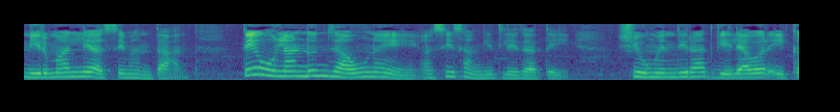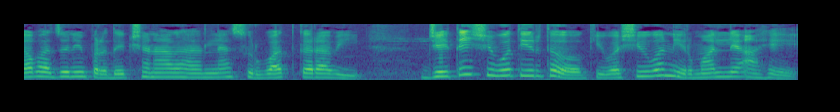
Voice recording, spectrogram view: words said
निर्माल्य असे म्हणतात. ते ओलांडून जाऊ नये असे सांगितले जाते. शिवमंदिरात गेल्यावर एका बाजूने प्रदक्षिणा घालण्यास सुरुवात करावी. जेथे शिवतीर्थ किंवा शिव निर्माल्य आहे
